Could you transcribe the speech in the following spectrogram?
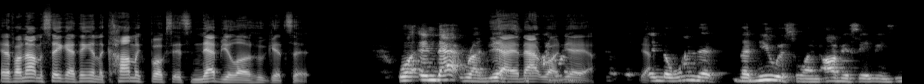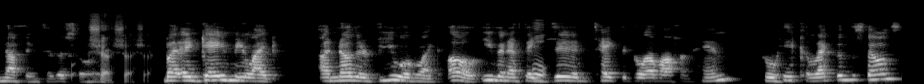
and if I'm not mistaken, I think in the comic books it's Nebula who gets it. Well, in that run, Yeah, yes. in that run. Yeah, yeah. yeah. In the one that the newest one, obviously it means nothing to this story. Sure, sure, sure. But it gave me like another view of like, oh, even if they Well- did take the glove off of him, who he collected the stones,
